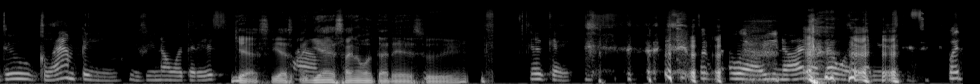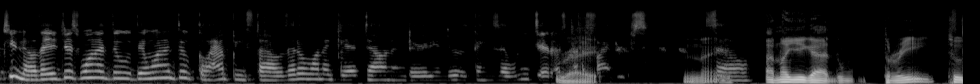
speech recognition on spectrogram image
do glamping if you know what that is. Yes yes um, yes i know what that is susie okay but, well you know i don't know what that is but you know they just want to do they want to do glamping style they don't want to get down and dirty and do the things that we did as right. pathfinders nice. so i know you got three, two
